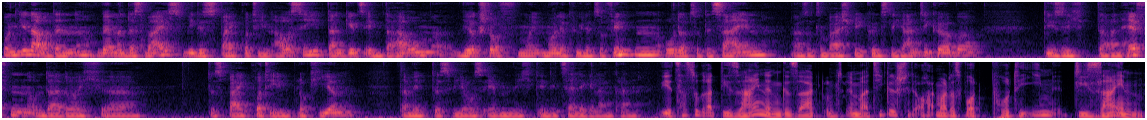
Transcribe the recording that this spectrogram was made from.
Und genau, dann, wenn man das weiß, wie das Spike-Protein aussieht, dann geht es eben darum, Wirkstoffmoleküle zu finden oder zu designen, also zum Beispiel künstliche Antikörper, die sich daran heften und dadurch äh, das Spike-Protein blockieren, damit das Virus eben nicht in die Zelle gelangen kann. Jetzt hast du gerade Designen gesagt und im Artikel steht auch einmal das Wort Protein-Design.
